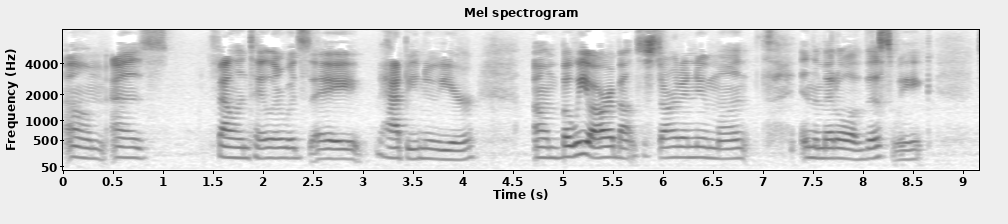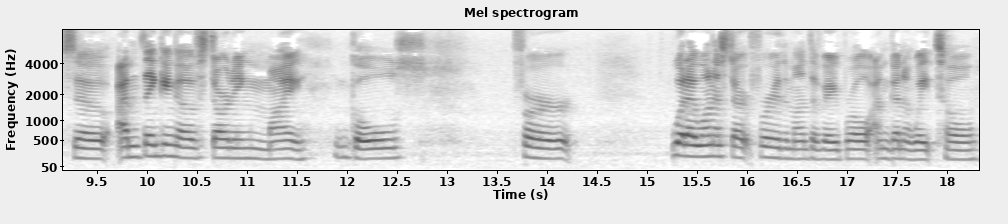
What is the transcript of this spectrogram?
Um as Fallon Taylor would say, Happy New Year. Um, but we are about to start a new month in the middle of this week. So I'm thinking of starting my goals for what I want to start for the month of April. I'm going to wait till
